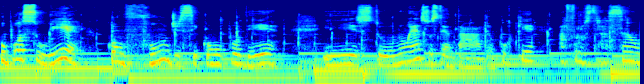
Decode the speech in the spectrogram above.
O possuir confunde-se com o poder. E isto não é sustentável, porque a frustração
